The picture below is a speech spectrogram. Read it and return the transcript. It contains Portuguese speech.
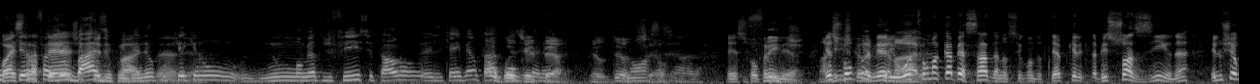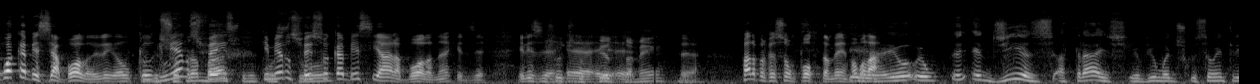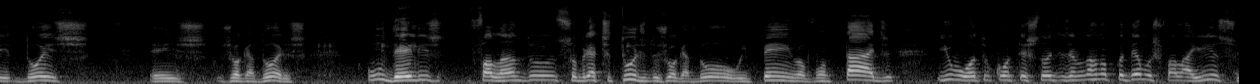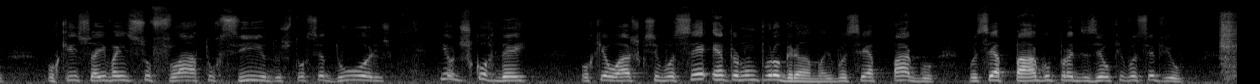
Qual que não fazer o básico, faz, entendeu? Por né? que, é. que num, num momento difícil e tal, não, ele quer inventar Qual coisas diferentes. Perde? Meu Deus Nossa do céu. Senhora. Esse foi Frente. o primeiro. Esse foi o primeiro. E o outro foi uma cabeçada no segundo tempo, porque ele veio sozinho, né? Ele não chegou a cabecear a bola. Ele, o que menos, fez, baixo, que menos fez foi cabecear a bola, né? Quer dizer, eles. O chute é, do Pedro é, também. É. Fala, professor, um pouco também. Vamos lá. É, eu, eu, dias atrás, eu vi uma discussão entre dois ex-jogadores. Um deles falando sobre a atitude do jogador, o empenho, a vontade e o outro contestou dizendo: nós não podemos falar isso porque isso aí vai insuflar a torcida, os torcedores. E eu discordei, porque eu acho que se você entra num programa e você é pago, você é pago para dizer o que você viu.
